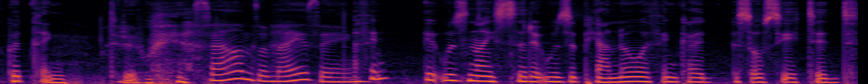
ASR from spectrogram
a good thing to do. Sounds amazing. I think it was nice that it was a piano I think I associated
